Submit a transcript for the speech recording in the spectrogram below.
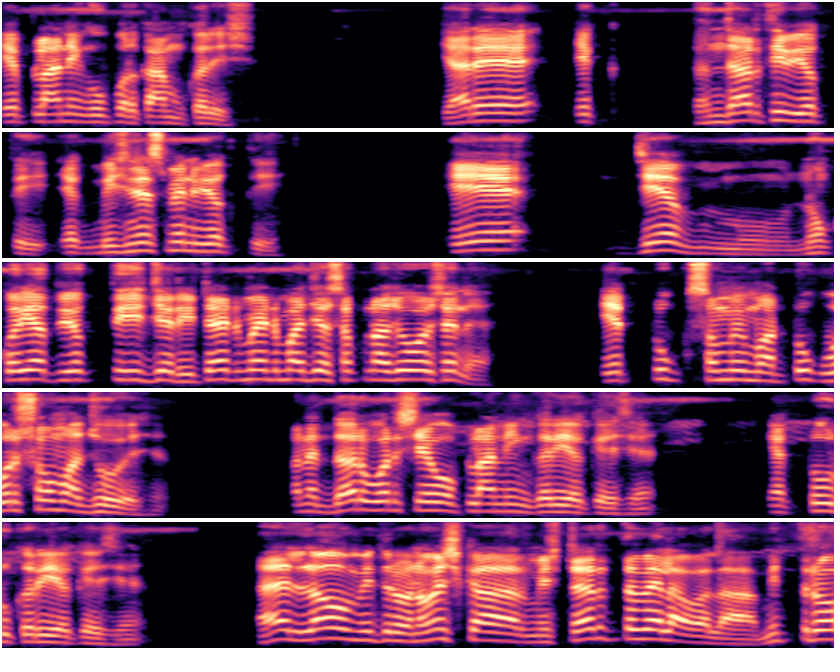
એ પ્લાનિંગ ઉપર કામ કરીશ જ્યારે એક ધંધાર્થી વ્યક્તિ, એક બિઝનેસમેન વ્યક્તિ, એ જે નોકરિયાત વ્યક્તિ જે રિટાયરમેન્ટમાં જે સપના જોવે છે ને, એ ટૂંક સમયમાં, ટૂંક વર્ષોમાં જોવે છે. અને દર વર્ષે એવો પ્લાનિંગ કરી શકે છે, ક્યાંક ટૂર કરી શકે છે. હેલો મિત્રો, નમસ્કાર મિસ્ટર તવેલાવાલા. મિત્રો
